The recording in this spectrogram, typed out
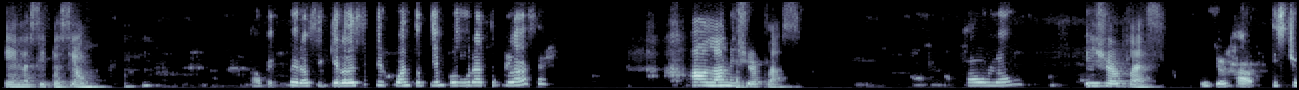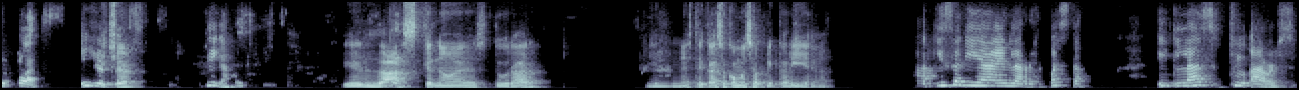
en la situación. Ok, Pero si quiero decir cuánto tiempo dura tu clase, How long is your class? how long Is your class? is your, is your class? Is your Teacher. class? Diga. Y last que no es durar. Y en este caso, ¿cómo se aplicaría? Aquí sería en la respuesta. It lasts two hours.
